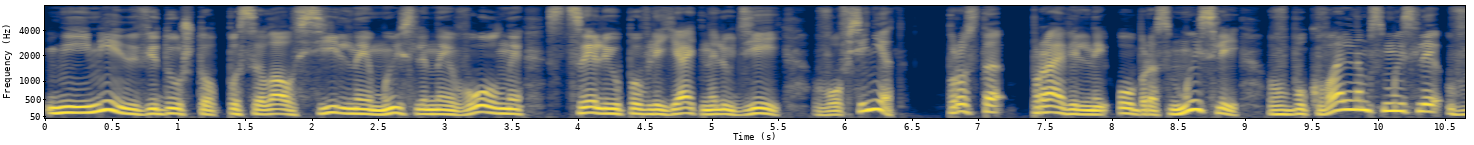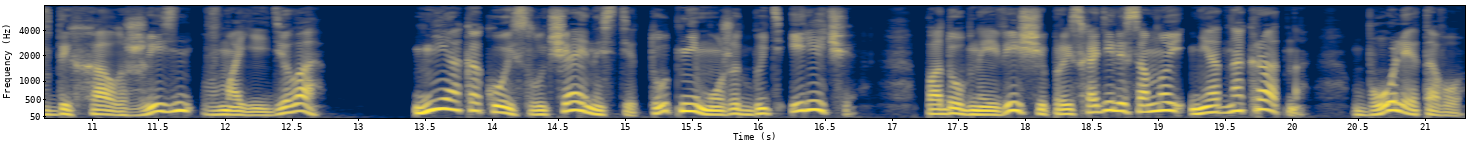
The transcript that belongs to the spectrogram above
не имею в виду, что посылал сильные мысленные волны с целью повлиять на людей, вовсе нет. Просто правильный образ мыслей в буквальном смысле вдыхал жизнь в мои дела. Ни о какой случайности тут не может быть и речи. Подобные вещи происходили со мной неоднократно. Более того,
